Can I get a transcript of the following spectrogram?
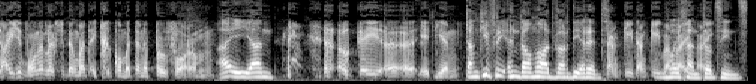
Daai is die wonderlikste ding wat uitgekom het in 'n pilvorm. Ai Jan. okay, uh, uh, Etienne. Dankie vir die indaamaat, waardeer dit. Dankie, dankie. Mooi gaan totsiens.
